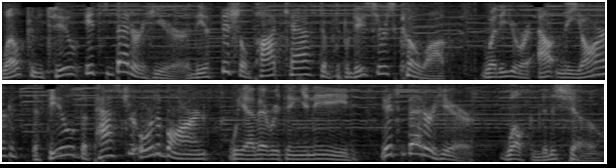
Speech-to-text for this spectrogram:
Welcome to It's Better Here, the official podcast of the Producers Co-op. Whether you are out in the yard, the field, the pasture, or the barn, we have everything you need. It's Better Here. Welcome to the show.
